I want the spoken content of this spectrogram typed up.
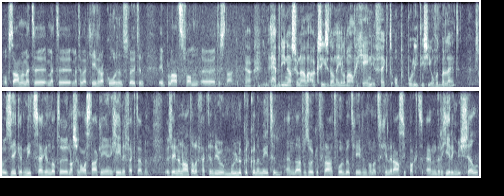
op samen met de, met de, met de werkgever akkoorden sluiten, in plaats van te staken. Ja. Hebben die nationale acties dan helemaal geen effect op politici of het beleid? Ik zou zeker niet zeggen dat de nationale stakingen geen effect hebben. Er zijn een aantal effecten die we moeilijker kunnen meten. En daarvoor zou ik het graag het voorbeeld geven van het generatiepact en de regering Michel.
